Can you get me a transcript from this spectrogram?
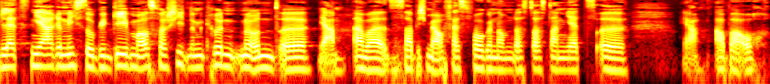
letzten Jahre nicht so gegeben aus verschiedenen Gründen. Und äh, ja, aber das habe ich mir auch fest vorgenommen, dass das dann jetzt äh, ja, aber auch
